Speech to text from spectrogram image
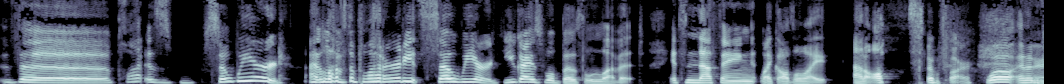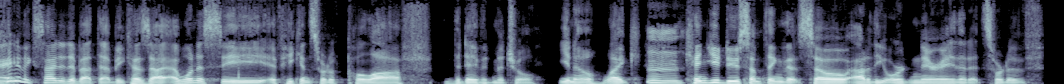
the plot is so weird. I love the plot already. It's so weird. You guys will both love it. It's nothing like All the Light at all so far. Well, and I'm all kind right. of excited about that because I, I want to see if he can sort of pull off the David Mitchell. You know, like mm. can you do something that's so out of the ordinary that it sort of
